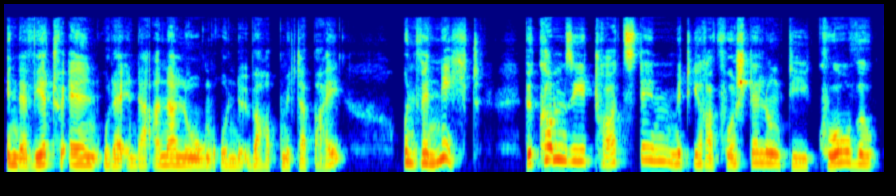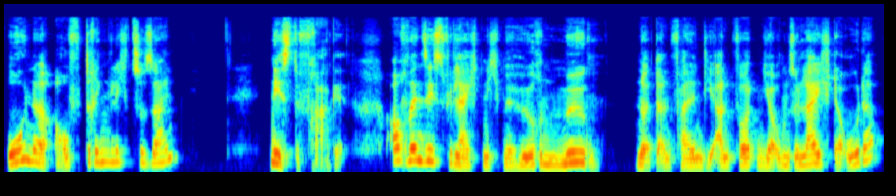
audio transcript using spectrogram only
in der virtuellen oder in der analogen Runde überhaupt mit dabei? Und wenn nicht, bekommen Sie trotzdem mit Ihrer Vorstellung die Kurve, ohne aufdringlich zu sein? Nächste Frage. Auch wenn Sie es vielleicht nicht mehr hören mögen, na, dann fallen die Antworten ja umso leichter, oder?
